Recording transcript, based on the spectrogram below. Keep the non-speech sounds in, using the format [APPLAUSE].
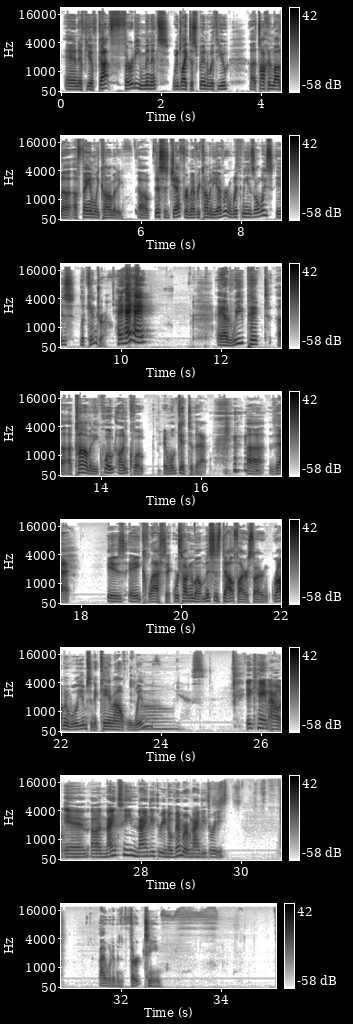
And if you've got 30 minutes we'd like to spend with you uh, talking about a, a family comedy. Uh, this is Jeff from Every Comedy Ever, and with me as always is Lakendra. Hey, hey, hey. And we picked uh, a comedy, quote unquote, and we'll get to that, [LAUGHS] uh, that is a classic. We're talking about Mrs. Doubtfire starring Robin Williams, and it came out when? It came out in uh, 1993, November of 93. I would have been 13.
